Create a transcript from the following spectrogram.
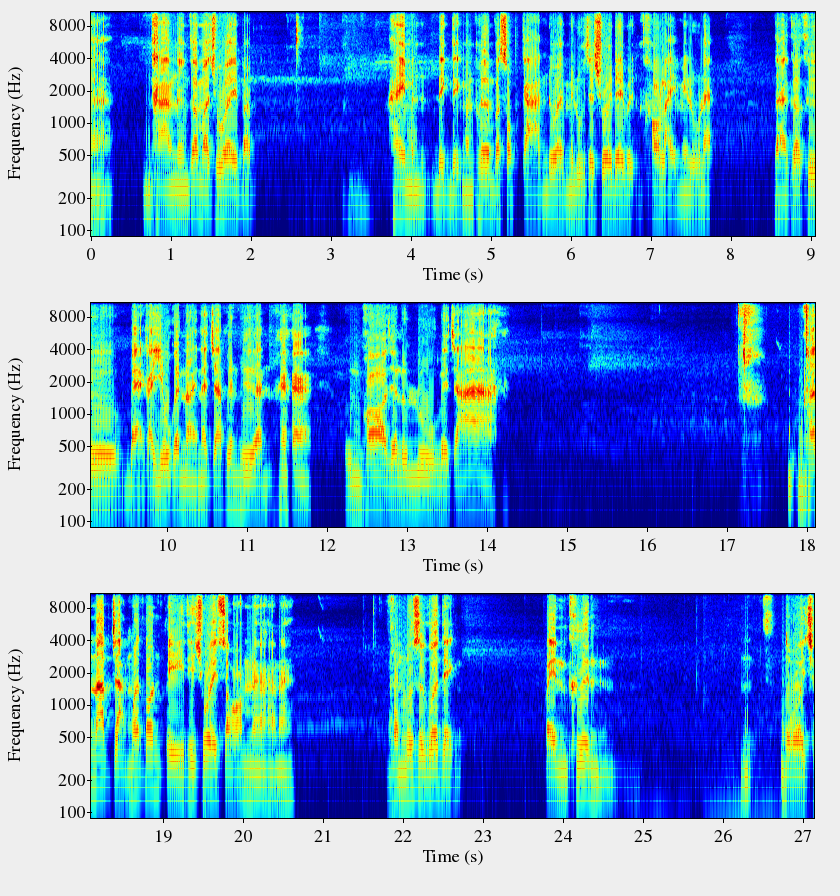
อ่าทางหนึ่งก็มาช่วยแบบ ให้มันเด็กๆมันเพิ่มประสบการณ์ด้วย ไม่รู้จะช่วยได้เท่าไหร่ไม่รู้แหละ แต่ก็คือแบกอายุกันหน่อยนะจ๊ะเพื่อนๆคุณพ่อจะรุ่นลูกเลยจ้า ถ้านับจากเมื่อต้นปีที่ช่วยซ้อมนะฮะนะ ผมรู้สึกว่าเด็กเป็นขึ้น โดยเฉ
